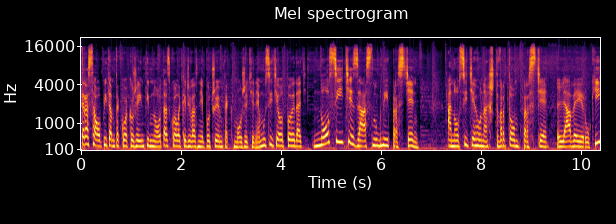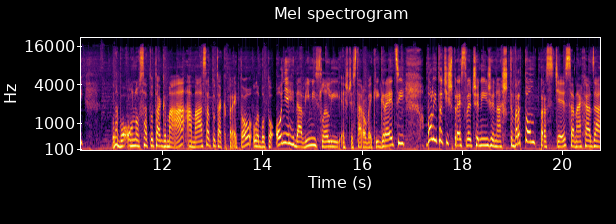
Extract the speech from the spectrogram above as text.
Teraz sa opýtam takú akože intimnú otázku, ale keďže vás nepočujem, tak môžete, nemusíte odpovedať. Nosíte zásnubný prsteň a nosíte ho na štvrtom prste ľavej ruky? lebo ono sa to tak má a má sa to tak preto, lebo to onehda vymysleli ešte starovekí Gréci. Boli totiž presvedčení, že na štvrtom prste sa nachádza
